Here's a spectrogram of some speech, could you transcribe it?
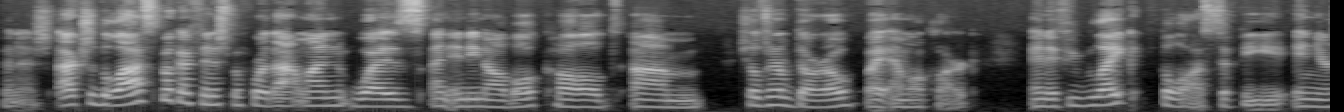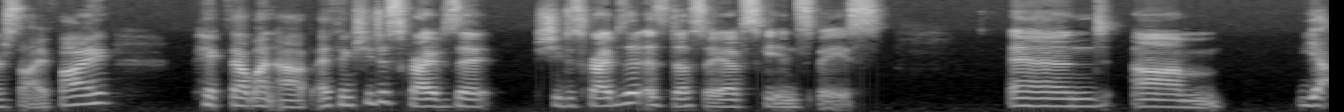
finish actually the last book i finished before that one was an indie novel called um children of Doro by emil clark and if you like philosophy in your sci-fi pick that one up i think she describes it she describes it as dostoevsky in space and um yeah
